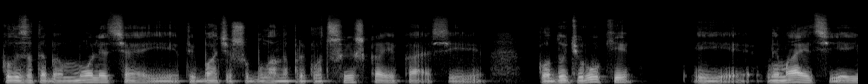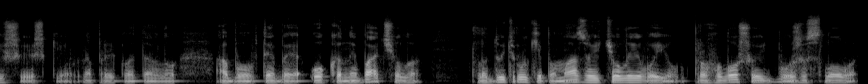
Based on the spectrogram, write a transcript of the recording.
коли за тебе моляться, і ти бачиш, що була, наприклад, шишка якась, і кладуть руки, і немає цієї шишки, наприклад, або, в тебе око не бачило. Кладуть руки, помазують оливою, проголошують Боже Слово,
